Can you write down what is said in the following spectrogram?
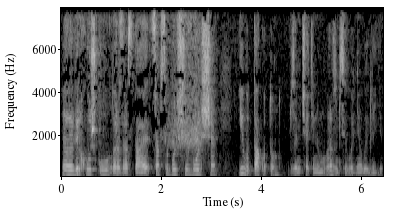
верхушку разрастается все больше и больше. И вот так вот он замечательным образом сегодня выглядит.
